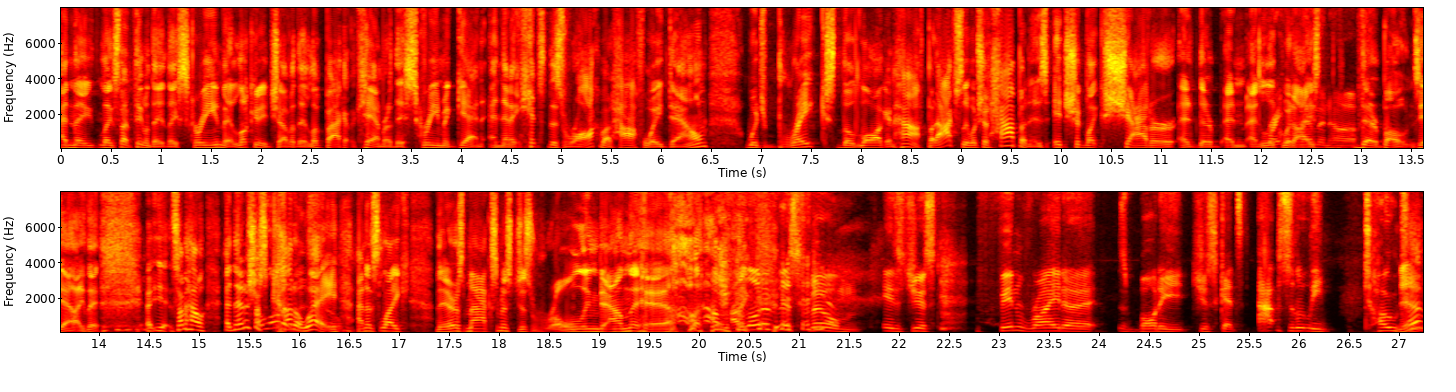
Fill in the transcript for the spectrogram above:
and they like that thing when they they scream, they look at each other, they look back at the camera, they scream again, and then it hits this rock about halfway down, which breaks the log in half. But actually, what should happen is it should like shatter and their and, and liquidize their bones. Yeah, like they, uh, yeah, somehow, and then it's just cut away, film- and it's like there's Maximus just rolling down the hill. I'm a lot of this film is just Finn Rider's body just gets absolutely totaled Yeah.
